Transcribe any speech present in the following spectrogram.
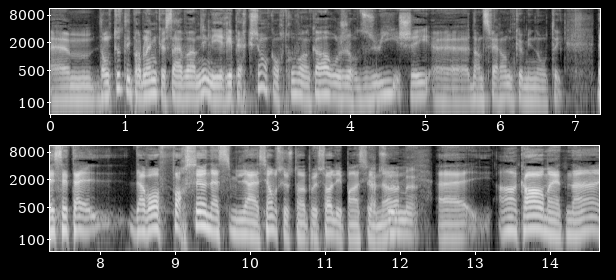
euh, donc tous les problèmes que ça va amener, les répercussions qu'on retrouve encore aujourd'hui chez euh, dans différentes communautés? Ben, c'est d'avoir forcé une assimilation, parce que c'est un peu ça les pensionnats. Euh, encore maintenant,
